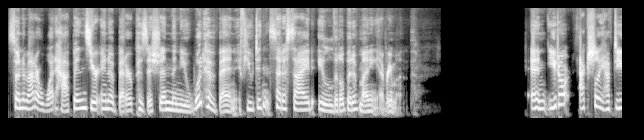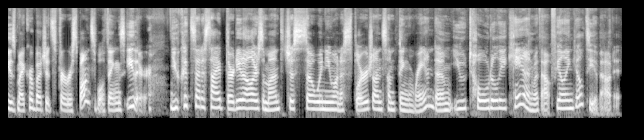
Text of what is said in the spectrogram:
So no matter what happens, you're in a better position than you would have been if you didn't set aside a little bit of money every month. And you don't actually have to use micro budgets for responsible things either. You could set aside $30 a month just so when you want to splurge on something random, you totally can without feeling guilty about it.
